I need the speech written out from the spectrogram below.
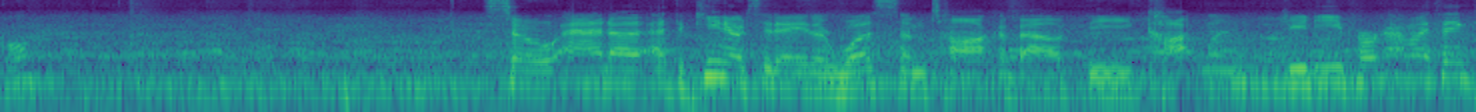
Cool. So at, uh, at the keynote today, there was some talk about the Kotlin GDE program, I think.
